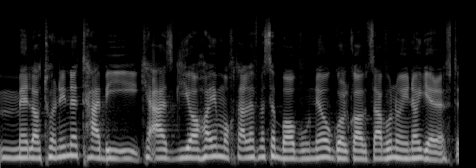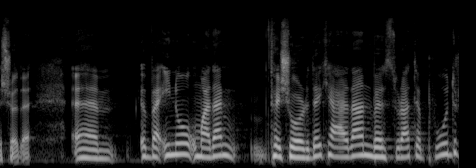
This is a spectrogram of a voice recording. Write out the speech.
ملاتونین طبیعی که از گیاه های مختلف مثل بابونه و گل گاو زبون و اینا گرفته شده. و اینو اومدن فشرده کردن به صورت پودر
